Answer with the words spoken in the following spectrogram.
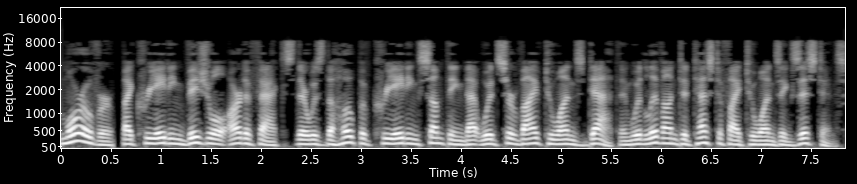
Moreover, by creating visual artifacts there was the hope of creating something that would survive to one's death and would live on to testify to one's existence.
